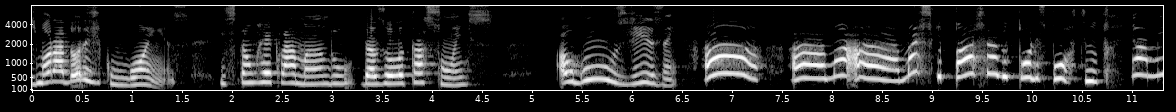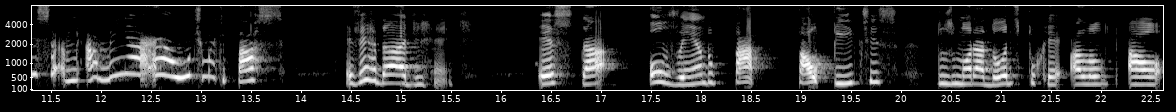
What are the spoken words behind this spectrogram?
Os moradores de Congonhas estão reclamando das lotações. Alguns dizem: Ah, a, a mais que passa é do polo esportivo. E a minha, a minha é a última que passa. É verdade, gente. Está ouvendo pa, palpites dos moradores porque a, a,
